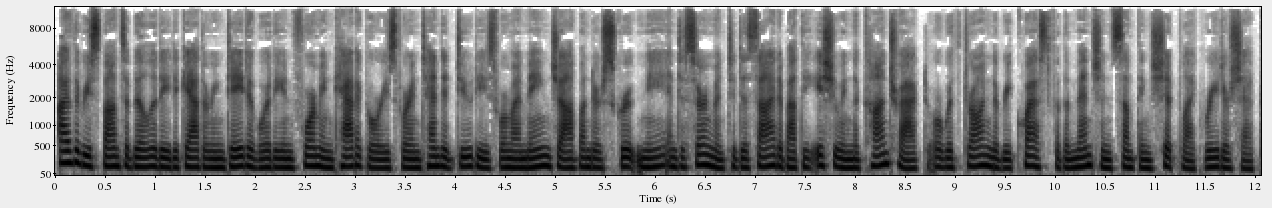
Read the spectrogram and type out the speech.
I the responsibility to gathering data where the informing categories for intended duties were my main job under scrutiny and discernment to decide about the issuing the contract or withdrawing the request for the mentioned something ship like readership.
